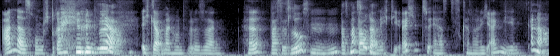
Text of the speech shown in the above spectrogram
andersrum streicheln würde, ja. ich glaube, mein Hund würde sagen, Hä? Was ist los? Mhm. Was machst Warum du da? nicht die Öchen zuerst? Das kann doch nicht angehen. Genau.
